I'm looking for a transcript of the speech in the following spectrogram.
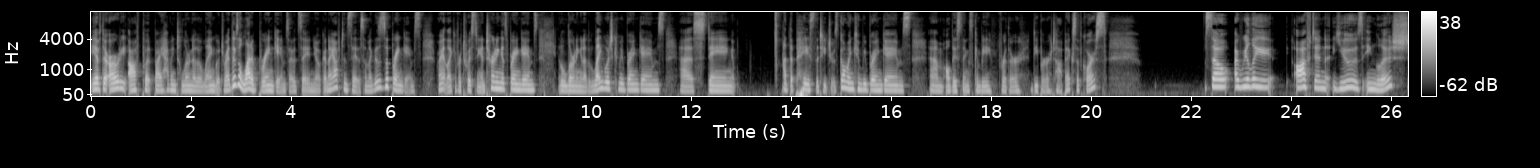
If they're already off put by having to learn another language, right? There's a lot of brain games, I would say, in yoga. And I often say this I'm like, this is a brain games, right? Like if we're twisting and turning, it's brain games. And Learning another language can be brain games. Uh, staying at the pace the teacher is going can be brain games. Um, all these things can be further deeper topics, of course. So I really often use English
